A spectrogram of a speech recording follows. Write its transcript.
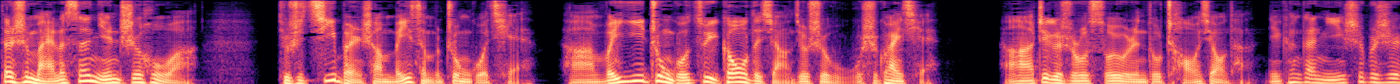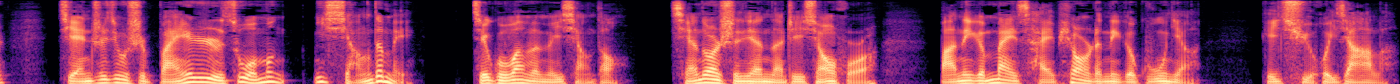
但是买了三年之后啊，就是基本上没怎么中过钱啊，唯一中过最高的奖就是五十块钱。啊，这个时候所有人都嘲笑他，你看看你是不是简直就是白日做梦？你想得美！结果万万没想到，前段时间呢，这小伙把那个卖彩票的那个姑娘给娶回家了，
